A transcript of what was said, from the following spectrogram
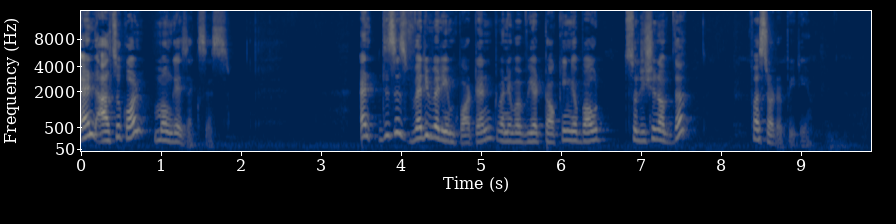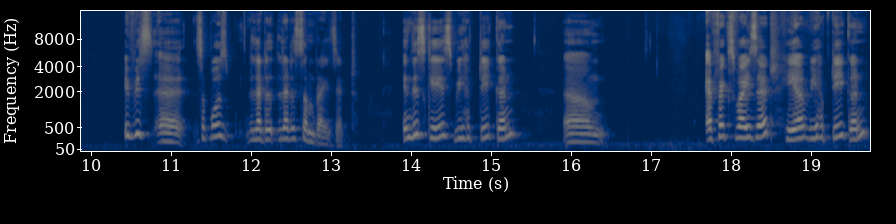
and also called Monge's axis and this is very very important whenever we are talking about solution of the first order PDE if we uh, suppose let us, let us summarize it. In this case we have taken um, fxyz here we have taken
